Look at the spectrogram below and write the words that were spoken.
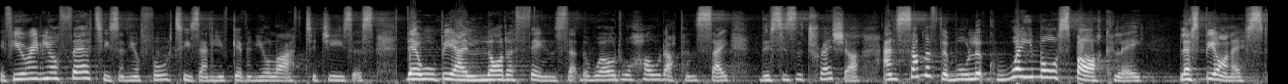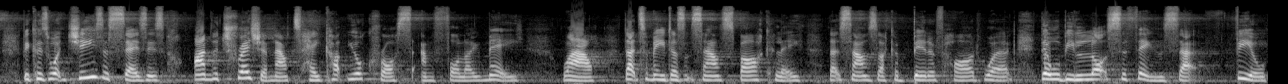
If you're in your 30s and your 40s and you've given your life to Jesus, there will be a lot of things that the world will hold up and say, This is a treasure. And some of them will look way more sparkly, let's be honest, because what Jesus says is, I'm the treasure, now take up your cross and follow me. Wow, that to me doesn't sound sparkly. That sounds like a bit of hard work. There will be lots of things that feel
